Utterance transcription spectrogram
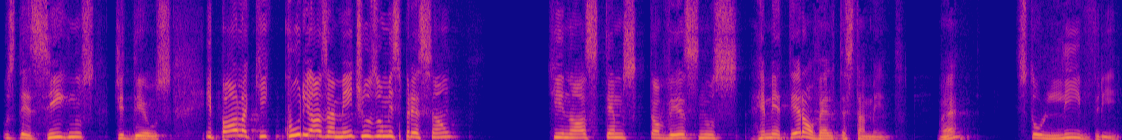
os desígnios de Deus. E Paulo aqui, curiosamente, usa uma expressão que nós temos que talvez nos remeter ao Velho Testamento. Não é? Estou livre,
